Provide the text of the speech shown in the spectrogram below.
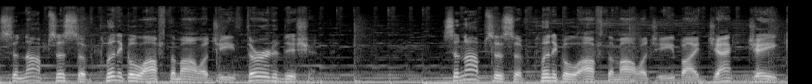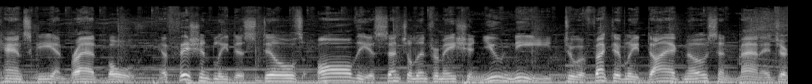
Synopsis of Clinical Ophthalmology, 3rd Edition. Synopsis of Clinical Ophthalmology by Jack J. Kanski and Brad Bowling efficiently distills all the essential information you need to effectively diagnose and manage a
